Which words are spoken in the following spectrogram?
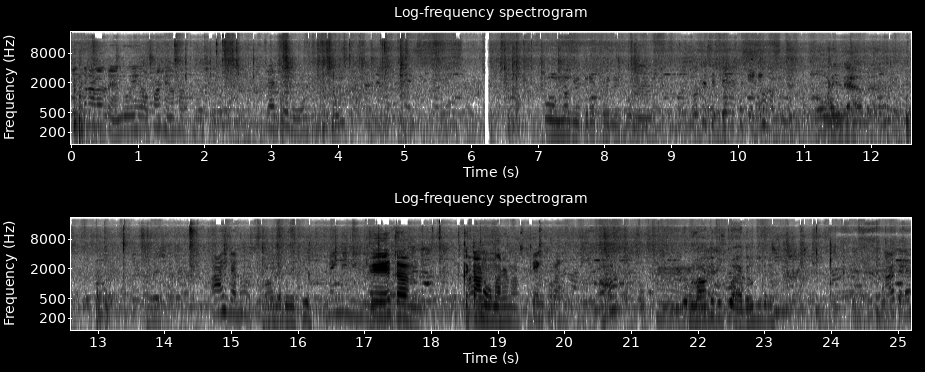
ਚੰਦਨ ਵਾਲਾ ਰਹਿਣ ਦੋ ਇਹ ਆਪਾਂ ਹੈ ਹੱਥ ਵਾਸ਼ ਕਰਦੇ ਚੈੱਕ ਹੋ ਜਾਊਗਾ ਉਹ ਉਹਨਾਂ ਦੇ ਇੱਧਰ ਰੱਖੇ ਨੇ ਉਹ ਉੱਥੇ ਸਿੱਧੇ ਨੇ ਇੱਥੇ ਟੇਢੇ ਹੋਣਾ ਪੈਂਦਾ? ਆਹੀ ਲੈ ਲਓ ਆ ਲੈ ਕੇ ਦੇਖੀਏ ਨਹੀਂ ਨਹੀਂ ਨਹੀਂ ਇਹ ਤਾਂ ਕੀਟਾਣੂ ਮਾਰਨ ਵਾਸਤੇ। ਪਿੰਕ ਵਾਲਾ। ਹਾਂ। ਉਹ ਗੁਲਾਬ ਦੀ ਖੁਸ਼ਬੂ ਆਇਆ ਕਰੂਗੀ ਕਿਧਰ ਆਹ ਕਿਹੜਾ?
